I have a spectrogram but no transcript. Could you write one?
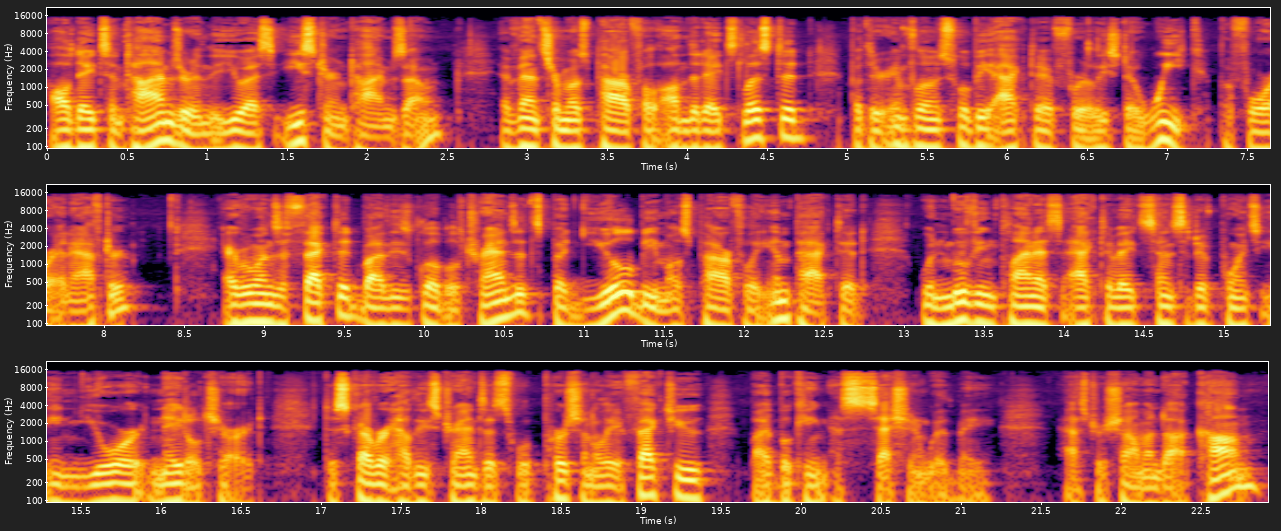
All dates and times are in the U.S. Eastern Time Zone. Events are most powerful on the dates listed, but their influence will be active for at least a week before and after. Everyone's affected by these global transits, but you'll be most powerfully impacted when moving planets activate sensitive points in your natal chart. Discover how these transits will personally affect you by booking a session with me astroshaman.com.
